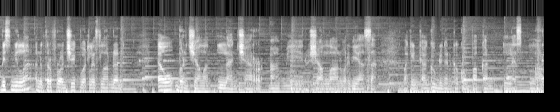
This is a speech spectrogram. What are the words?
Bismillah Another project buat Leslar dan L berjalan lancar. Amin. Insya Allah luar biasa. Makin kagum dengan kekompakan Leslar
